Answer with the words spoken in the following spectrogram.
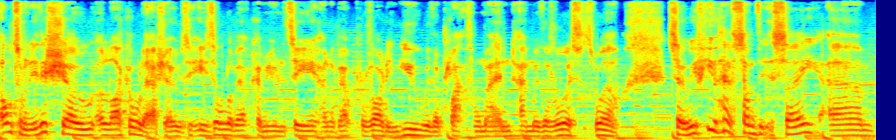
ultimately, this show, like all our shows, is all about community and about providing you with a platform and, and with a voice as well. So if you have something to say, um,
